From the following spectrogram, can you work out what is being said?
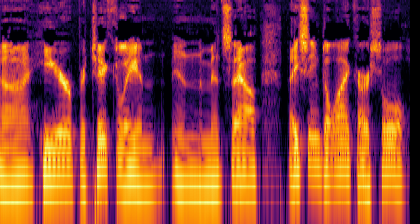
Uh, here, particularly in, in the Mid South, they seem to like our soil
